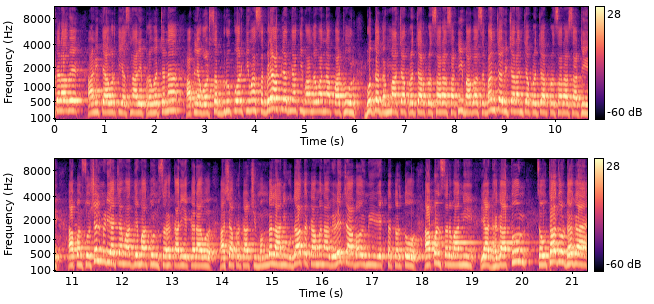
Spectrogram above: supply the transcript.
करावे आणि त्यावरती असणारे प्रवचनं आपल्या व्हॉट्सअप ग्रुपवर किंवा सगळ्या आपल्या ज्ञाती बांधवांना पाठवून बुद्ध धम्माच्या प्रचार प्रसारासाठी बाबासाहेबांच्या विचारांच्या प्रचार प्रसारासाठी आपण सोशल मीडियाच्या माध्यमातून सहकार्य करावं. अशा प्रकारची मंगल आणि उदात कामना वेळेच्या अभावी मी व्यक्त करतो. आपण सर्वांनी या ढगातून चौथा जो ढग आहे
